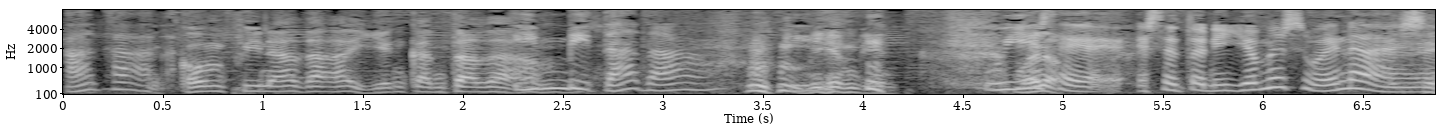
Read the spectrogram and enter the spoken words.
Ada, ada. Confinada y encantada. Invitada. aquí. Bien, bien. Uy, Bueno. ese, ese tonillo me suena, ¿eh? Sí,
